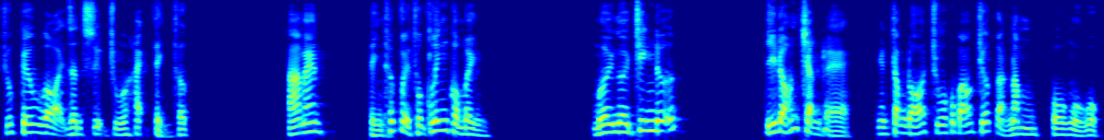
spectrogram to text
Chúa kêu gọi dân sự Chúa hãy tỉnh thức. Amen. Tỉnh thức về thuộc linh của mình. Mười người trinh nữ đi đón chàng rể. Nhưng trong đó Chúa có báo trước là năm cô ngủ gục.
